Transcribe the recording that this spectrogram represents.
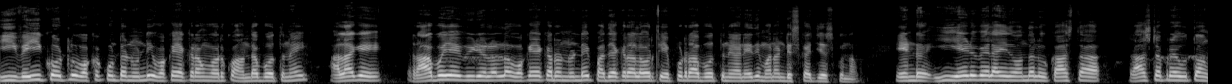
ఈ వెయ్యి కోట్లు ఒక కుంట నుండి ఒక ఎకరం వరకు అందబోతున్నాయి. అలాగే రాబోయే వీడియోలలో ఒక ఎకరం నుండి పది ఎకరాల వరకు ఎప్పుడు రాబోతున్నాయి అనేది మనం డిస్కస్ చేసుకుందాం. అండ్ ఈ ఏడు వేల ఐదు వందలు కాస్త రాష్ట్ర ప్రభుత్వం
